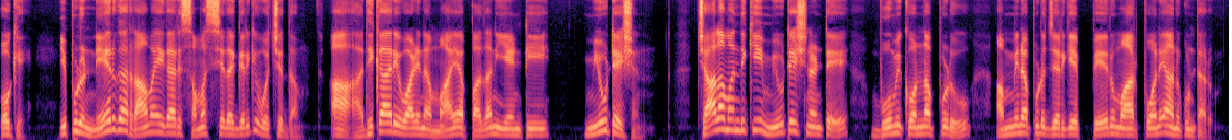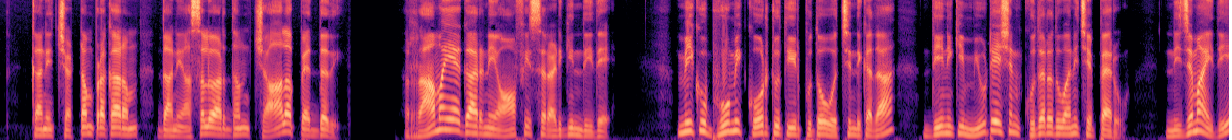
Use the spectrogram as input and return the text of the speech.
ఓకే ఇప్పుడు నేరుగా రామయ్య గారి సమస్య దగ్గరికి వచ్చేద్దాం. ఆ అధికారి వాడిన మాయా పదని ఏంటి? మ్యూటేషన్. చాలామందికి మ్యూటేషన్ అంటే భూమి కొన్నప్పుడు అమ్మినప్పుడు జరిగే పేరు మార్పు అని అనుకుంటారు. కాని చట్టం ప్రకారం దాని అసలు అర్థం చాలా పెద్దది. రామయ్య గారిని ఆఫీసర్ అడిగిందిదే. మీకు భూమి కోర్టు తీర్పుతో వచ్చింది కదా దీనికి మ్యూటేషన్ కుదరదు అని చెప్పారు. నిజమా ఇది?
